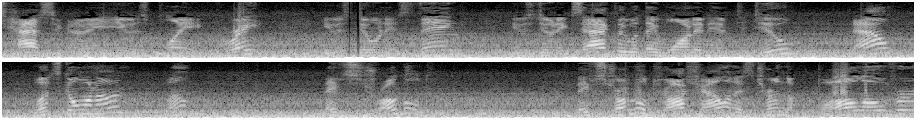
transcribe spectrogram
fantastic. I mean, he was playing great. He was doing his thing. He was doing exactly what they wanted him to do. Now, what's going on? Well, they've struggled. They've struggled. Josh Allen has turned the ball over.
